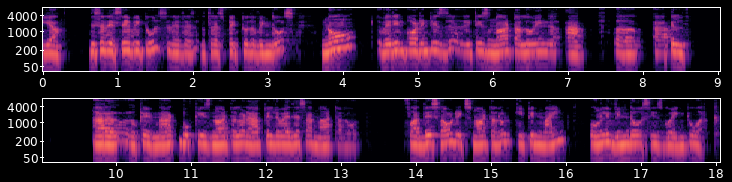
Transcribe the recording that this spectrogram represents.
yeah, these are the SAB tools with respect to the Windows. No, very important is it is not allowing app, uh, Apple or okay macbook is not allowed apple devices are not allowed. For this round it's not allowed. Keep in mind only windows is going to work.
